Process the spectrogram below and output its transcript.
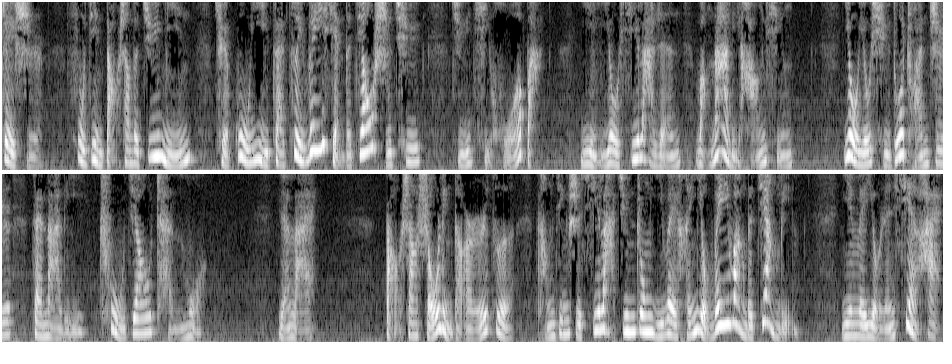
这时，附近岛上的居民却故意在最危险的礁石区举起火把，引诱希腊人往那里航行。又有许多船只在那里触礁沉没。原来，岛上首领的儿子曾经是希腊军中一位很有威望的将领，因为有人陷害，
